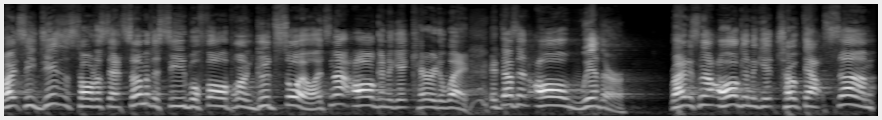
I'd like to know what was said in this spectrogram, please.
Right? See, Jesus told us that some of the seed will fall upon good soil. It's not all going to get carried away, it doesn't all wither. Right? It's not all going to get choked out. Some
